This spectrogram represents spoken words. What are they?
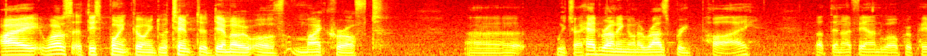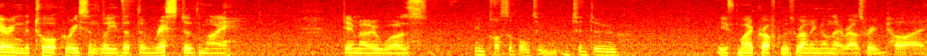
I was at this point going to attempt a demo of Mycroft, uh, which I had running on a Raspberry Pi, but then I found while preparing the talk recently that the rest of my demo was impossible to, to do if Mycroft was running on that Raspberry Pi.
